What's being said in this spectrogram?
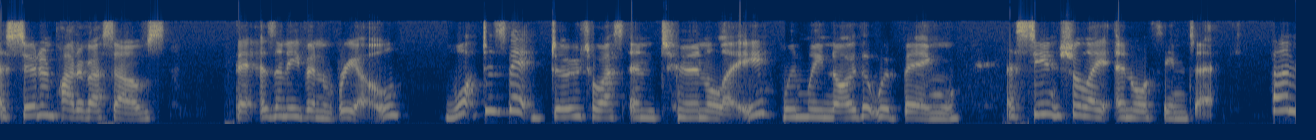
a certain part of ourselves that isn't even real, what does that do to us internally when we know that we're being essentially inauthentic? Um,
